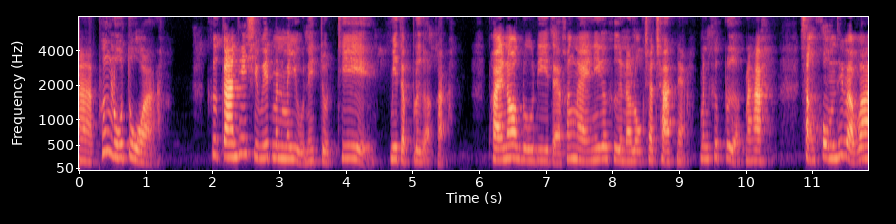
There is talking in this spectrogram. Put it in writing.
มาก เพิ่งรู้ตัว คือการที่ชีวิตมันมาอยู่ในจุดที่มีแต่เปลือกอะ ภายนอกดูดีแต่ข้างในนี่ก็คือนรกชัดๆ เนี่ย มันคือเปลือกนะคะ สังคมที่แบบว่า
